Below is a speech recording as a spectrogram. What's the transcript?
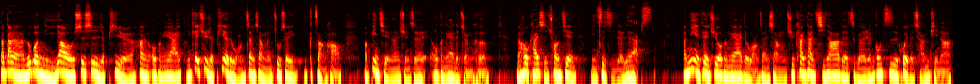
那当然，如果你要试试 The Peer 和 OpenAI，你可以去 The Peer 的网站上呢注册一一个账号啊，并且呢选择 OpenAI 的整合，然后开始创建你自己的 Apps 啊。你也可以去 OpenAI 的网站上去看看其他的这个人工智慧的产品啊，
